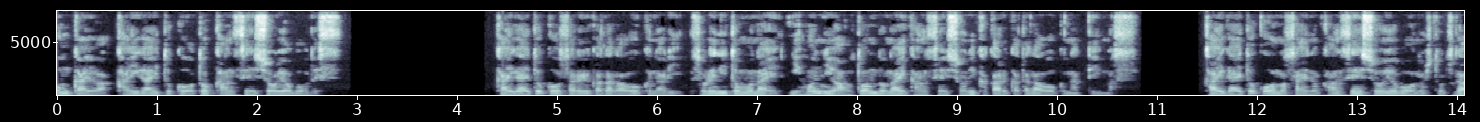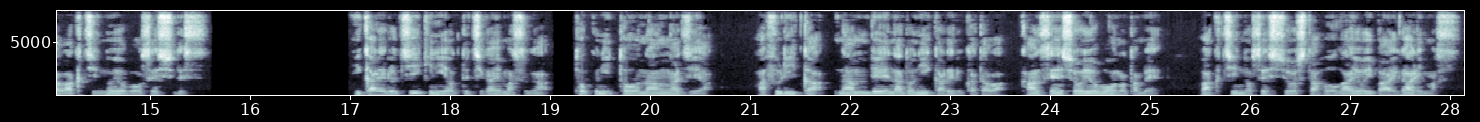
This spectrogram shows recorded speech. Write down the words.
今回は海外渡航と感染症予防です。海外渡航される方が多くなり、それに伴い日本にはほとんどない感染症にかかる方が多くなっています。海外渡航の際の感染症予防の一つがワクチンの予防接種です。行かれる地域によって違いますが、特に東南アジア、アフリカ、南米などに行かれる方は感染症予防のためワクチンの接種をした方が良い場合があります。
